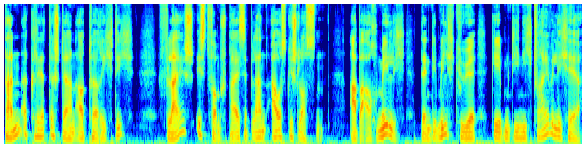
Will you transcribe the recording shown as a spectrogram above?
Dann erklärt der Sternautor richtig, Fleisch ist vom Speiseplan ausgeschlossen, aber auch Milch, denn die Milchkühe geben die nicht freiwillig her.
